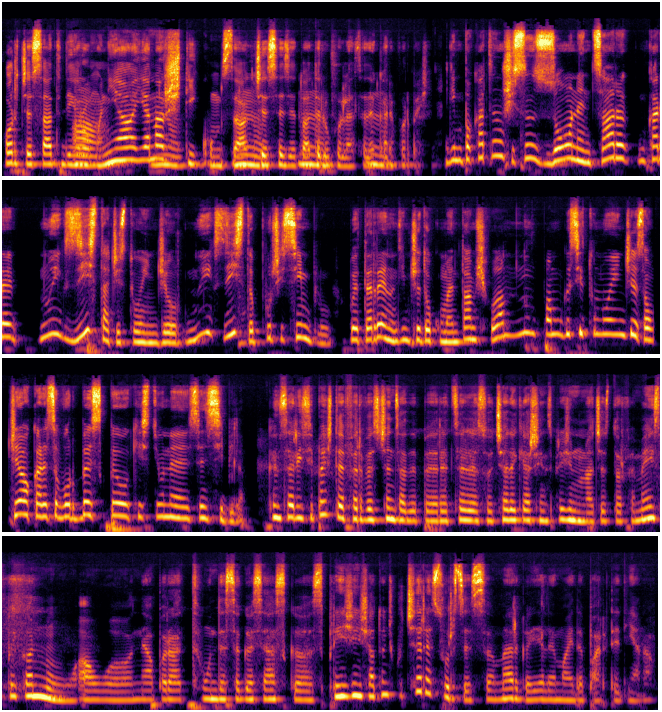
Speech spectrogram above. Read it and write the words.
orice sat din A, România, ea n-ar nu, ști cum să acceseze toate nu, lucrurile astea nu. de care vorbești. Din păcate nu, și sunt zone în țară în care nu există aceste ONG-uri, nu există, pur și simplu. Pe teren, în timp ce documentam și am, nu am găsit un ONG sau cineva care să vorbesc pe o chestiune sensibilă. Când se risipește efervescența de pe rețelele sociale, chiar și în sprijinul acestor femei, spui că nu au uh, neapărat unde să găsească sprijin și atunci cu ce resurse să meargă ele mai departe, Diana?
